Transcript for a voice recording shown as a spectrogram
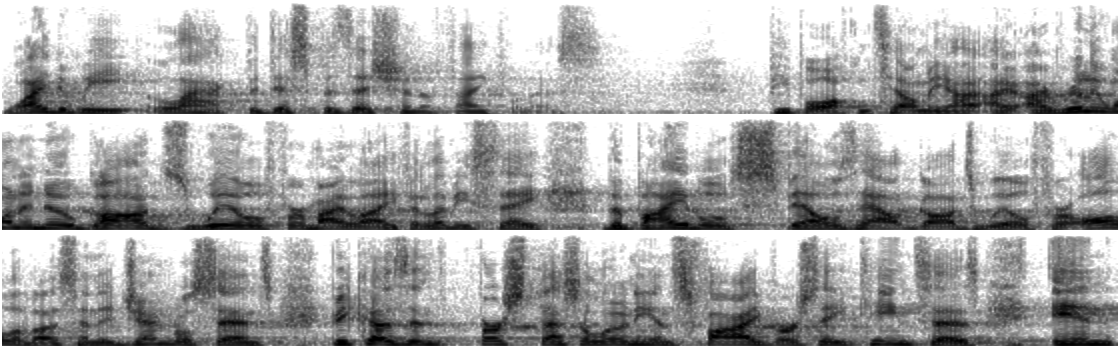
Why do we lack the disposition of thankfulness? People often tell me, I, I really want to know God's will for my life. And let me say, the Bible spells out God's will for all of us in a general sense, because in 1 Thessalonians 5, verse 18 says, In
